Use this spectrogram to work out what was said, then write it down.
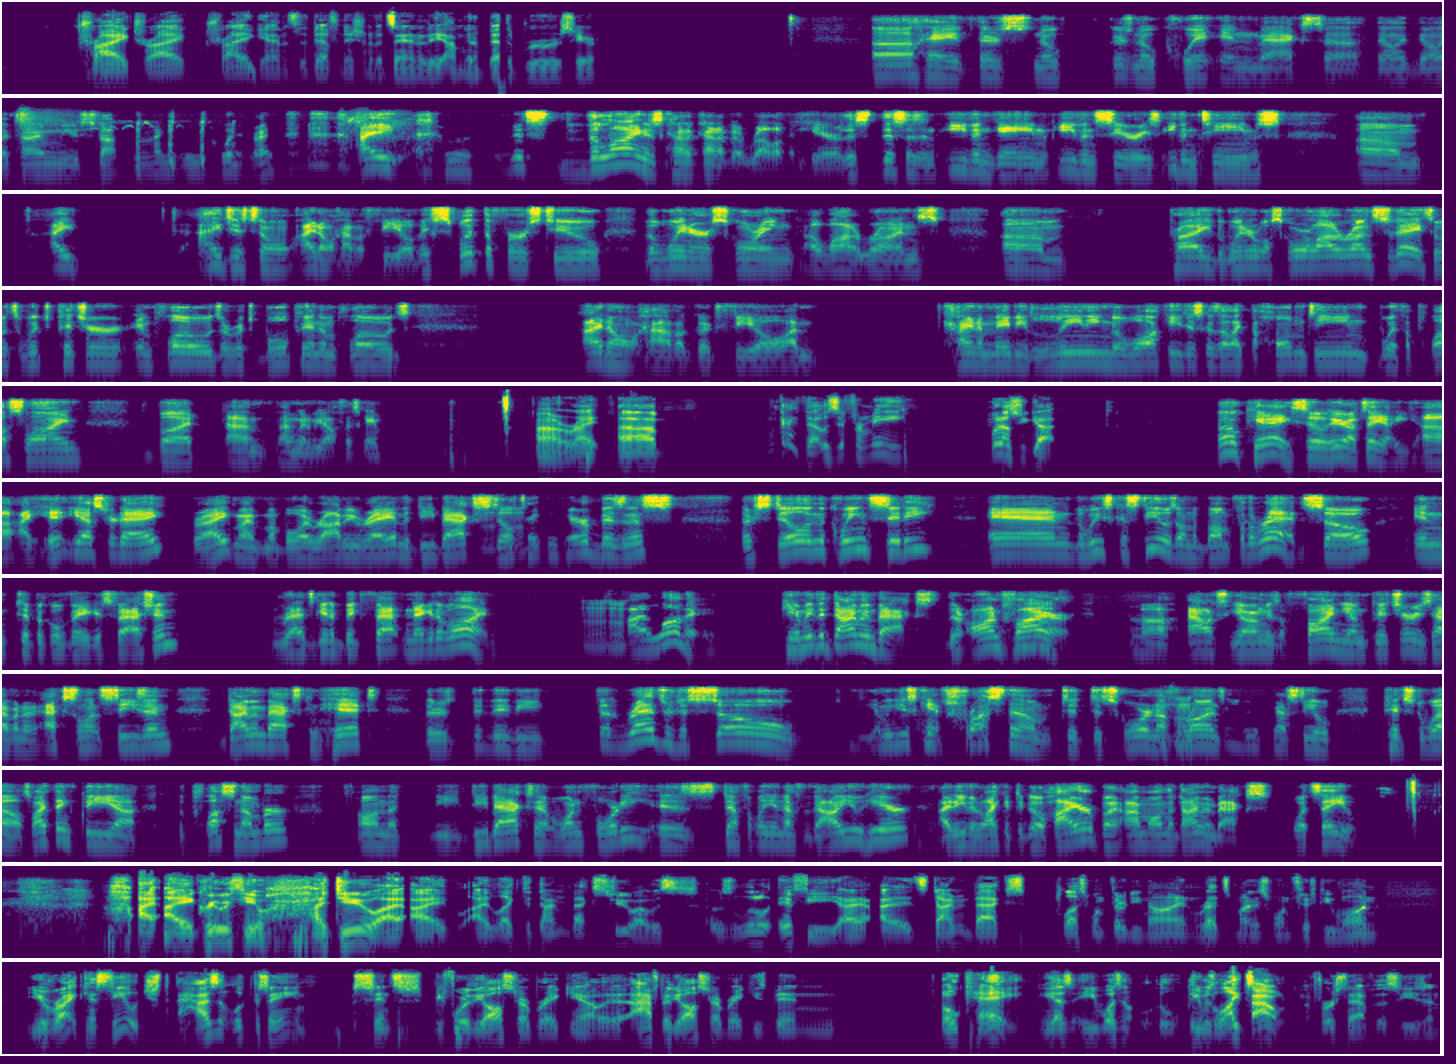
try, try, try again. It's the definition of insanity. I'm going to bet the Brewers here. Uh, hey, there's no there's no quit in Max. Uh, the only the only time you stop trying is when you quit, right? I this the line is kind of kind of irrelevant here. This this is an even game, even series, even teams. Um, I I just don't I don't have a feel. They've split the first two, the winner scoring a lot of runs. Um, probably the winner will score a lot of runs today. So it's which pitcher implodes or which bullpen implodes. I don't have a good feel. I'm kind of maybe leaning Milwaukee just because I like the home team with a plus line, but I'm I'm going to be off this game. All right. Um, okay, that was it for me. What else you got? Okay, so here I'll tell you, uh, I hit yesterday, right? My my boy Robbie Ray and the D backs still Mhm. taking care of business. They're still in the Queen City, and Luis Castillo's on the bump for the Reds. So, in typical Vegas fashion, Reds get a big fat negative line. Mm-hmm. I love it. Give me the Diamondbacks. They're on fire. Uh, Alex Young is a fine young pitcher. He's having an excellent season. Diamondbacks can hit. There's the the the, the Reds are just so. I mean, you just can't trust them to, to score enough Mhm. runs, even if Castillo pitched well. So I think the uh, the plus number on the the D backs at 140 is definitely enough value here. I'd even like it to go higher, but I'm on the Diamondbacks. What say you? I, I agree with you. I do. I, I I like the Diamondbacks too. I was I was a little iffy. I, I it's Diamondbacks plus one thirty nine, Reds minus one fifty one. You're right. Castillo just hasn't looked the same since before the All Star break. You know, after the All Star break, he's been okay. He has he wasn't he was lights out in the first half of the season.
